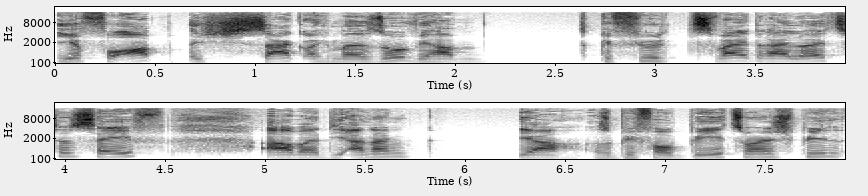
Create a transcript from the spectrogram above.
ihr vorab, ich sag euch mal so, wir haben gefühlt zwei, drei Leute safe, aber die anderen ja, also BVB zum Beispiel,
